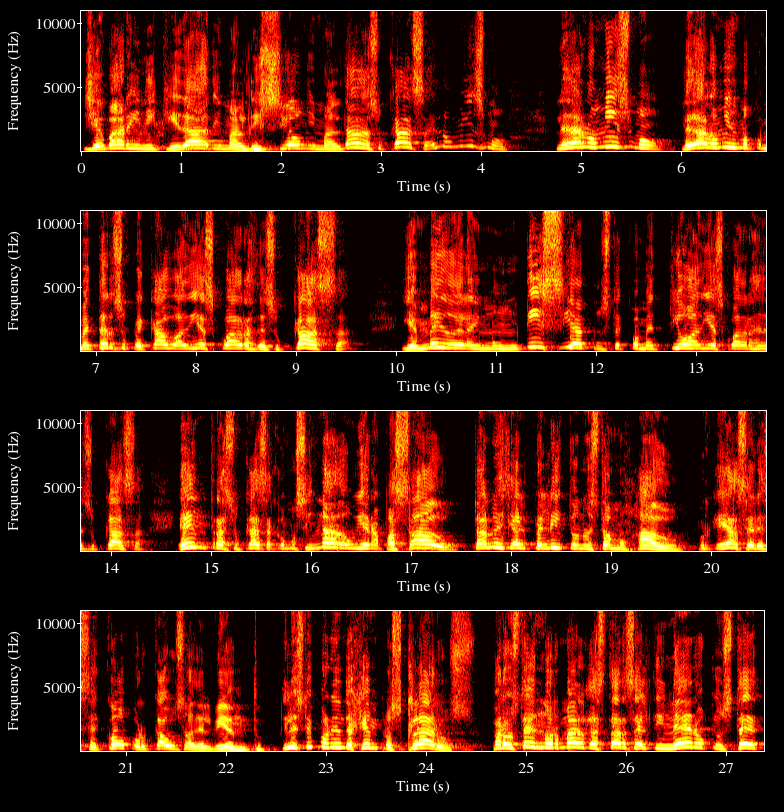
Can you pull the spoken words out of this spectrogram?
llevar iniquidad y maldición y maldad a su casa, es lo mismo. Le da lo mismo, le da lo mismo cometer su pecado a 10 cuadras de su casa y en medio de la inmundicia que usted cometió a 10 cuadras de su casa, entra a su casa como si nada hubiera pasado. Tal vez ya el pelito no está mojado, porque ya se le secó por causa del viento. Y le estoy poniendo ejemplos claros. Para usted es normal gastarse el dinero que usted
